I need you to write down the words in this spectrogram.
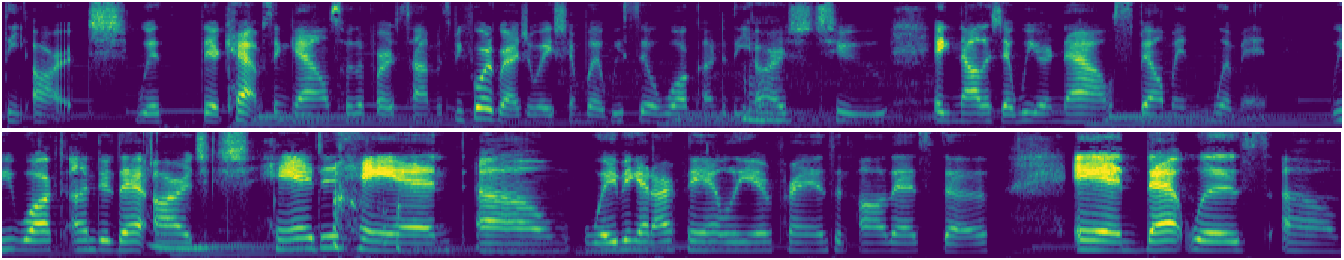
the arch with their caps and gowns for the first time. It's before graduation, but we still walk under the mm-hmm. arch to acknowledge that we are now Spelman women. We walked under that arch hand in hand, um, waving at our family and friends and all that stuff. And that was um,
